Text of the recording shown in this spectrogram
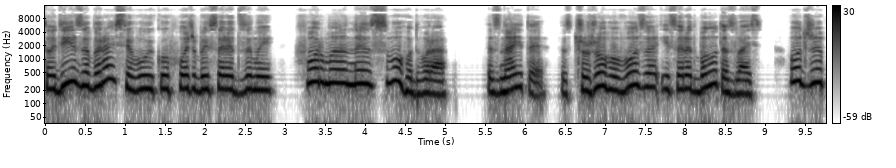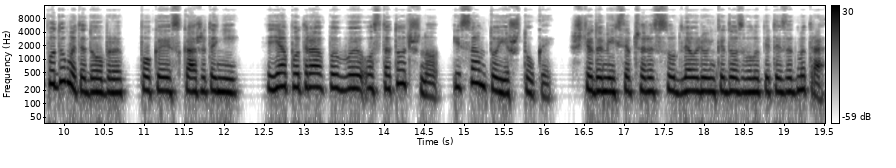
Тоді забирайся, вуйку, хоч би серед зими. Форма не з свого двора. Знаєте, з чужого воза і серед болота злазь. Отже, подумайте добре, поки скажете ні. Я потрапив би остаточно і сам тої штуки, що домігся б через суд для Олюньки дозволу піти за Дмитра.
